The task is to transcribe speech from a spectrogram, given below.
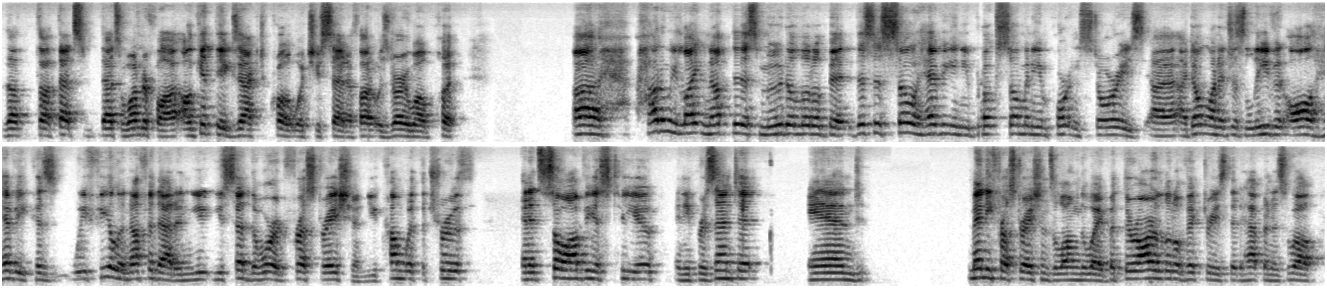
That, thought that's that's wonderful. I'll get the exact quote what you said. I thought it was very well put. Uh, how do we lighten up this mood a little bit? This is so heavy and you broke so many important stories. Uh, I don't want to just leave it all heavy because we feel enough of that. And you, you said the word frustration. You come with the truth and it's so obvious to you and you present it and many frustrations along the way, but there are little victories that happen as well.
